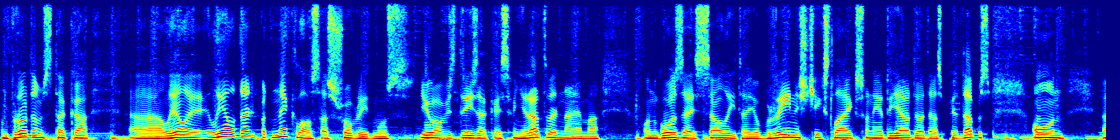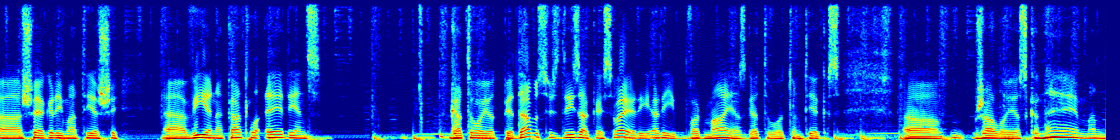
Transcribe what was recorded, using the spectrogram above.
Un, protams, tā kā uh, lielai, liela daļa pat neklausās šobrīd mūsu, jo visdrīzākais viņi ir atvaļinājumā un gozējas saulītā, jo brīnišķīgs laiks un ir jādodas pie dabas. Un uh, šajā gadījumā tieši uh, viena katla ēdiens gatavojot pie dabas, visdrīzākais, vai arī, arī var mājās gatavot. Un tie, kas uh, žēlojas, ka nē, man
